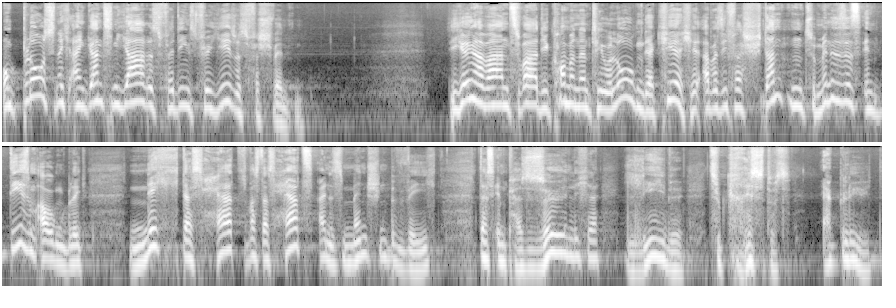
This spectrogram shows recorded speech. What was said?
und bloß nicht einen ganzen Jahresverdienst für Jesus verschwenden. Die Jünger waren zwar die kommenden Theologen der Kirche, aber sie verstanden zumindest in diesem Augenblick nicht das Herz, was das Herz eines Menschen bewegt, das in persönlicher Liebe zu Christus erglüht.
